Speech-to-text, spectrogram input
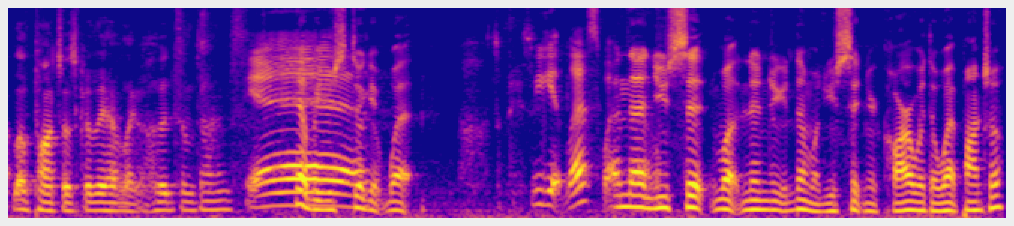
I love ponchos because they have like a hood sometimes. Yeah. Yeah, but you still get wet. It's. You get less wet. And then though. you sit. What? Then you then what? You sit in your car with a wet poncho, You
